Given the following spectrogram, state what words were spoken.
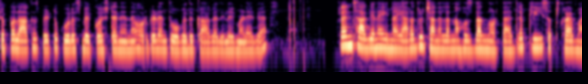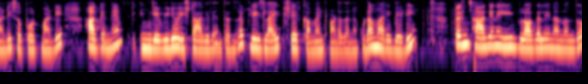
ಚಪ್ಪಲ್ ಹಾಕಿಸ್ಬಿಟ್ಟು ಕೂರಿಸ್ಬೇಕು ಅಷ್ಟೇನೆ ಹೊರಗಡೆ ಅಂತೂ ಹೋಗೋದಕ್ಕಾಗೋದಿಲ್ಲ ಈ ಮಳೆಗೆ. ಫ್ರೆಂಡ್ಸ್ ಹಾಗೆಯೇ ಇನ್ನು ಯಾರಾದರೂ ಚಾನಲನ್ನು ಹೊಸದಾಗಿ ನೋಡ್ತಾ ಇದ್ದರೆ ಪ್ಲೀಸ್ ಸಬ್ಸ್ಕ್ರೈಬ್ ಮಾಡಿ ಸಪೋರ್ಟ್ ಮಾಡಿ. ಹಾಗೆಯೇ ನಿಮಗೆ ವಿಡಿಯೋ ಇಷ್ಟ ಆಗಿದೆ ಅಂತಂದರೆ ಪ್ಲೀಸ್ ಲೈಕ್ ಶೇರ್ ಕಮೆಂಟ್ ಮಾಡೋದನ್ನು ಕೂಡ ಮರಿಬೇಡಿ. ಫ್ರೆಂಡ್ಸ್ ಹಾಗೆಯೇ ಈ ವ್ಲಾಗಲ್ಲಿ ನಾನೊಂದು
